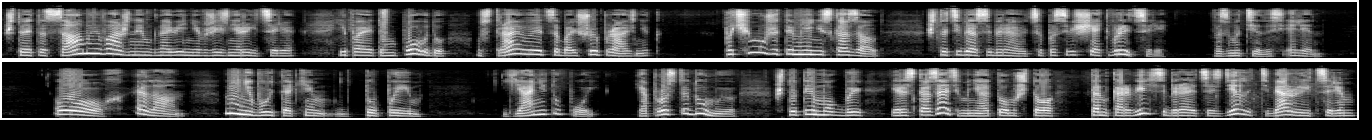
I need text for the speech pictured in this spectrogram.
что это самое важное мгновение в жизни рыцаря, и по этому поводу устраивается большой праздник. Почему же ты мне не сказал, что тебя собираются посвящать в рыцаре? — возмутилась Элен. — Ох, Элан, ну не будь таким тупым. Я не тупой. Я просто думаю, что ты мог бы и рассказать мне о том, что Танкарвиль собирается сделать тебя рыцарем.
